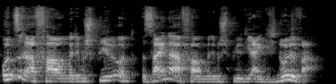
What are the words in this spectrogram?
unserer Erfahrung mit dem Spiel und seiner Erfahrung mit dem Spiel, die eigentlich null war.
